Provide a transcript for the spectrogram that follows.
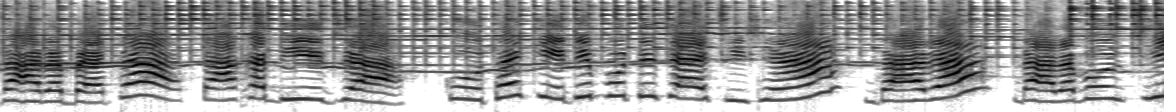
দাঁড়া বেটা টাকা দিয়ে যা। কোথায় কেটে পড়তে চাইছিস হ্যাঁ? দাঁড়া দাঁড়া বলছি।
